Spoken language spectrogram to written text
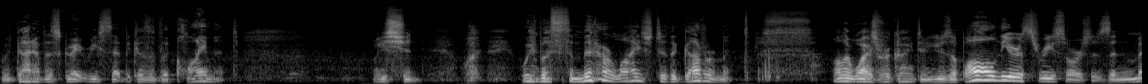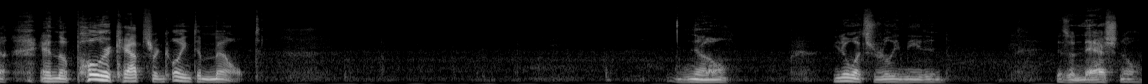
we've got to have this great reset because of the climate. We should, we must submit our lives to the government. Otherwise, we're going to use up all the Earth's resources and, and the polar caps are going to melt. No. You know what's really needed? Is a national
